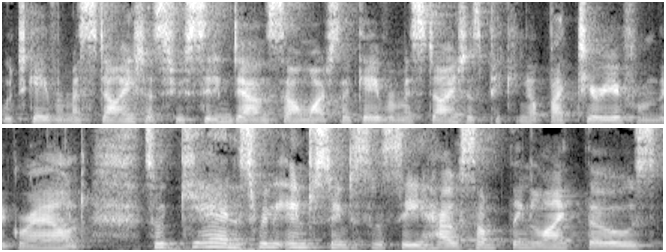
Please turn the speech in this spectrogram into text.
which gave her mastitis. She was sitting down so much that gave her mastitis, picking up bacteria from the ground. So again, it's really interesting to sort of see how something like those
